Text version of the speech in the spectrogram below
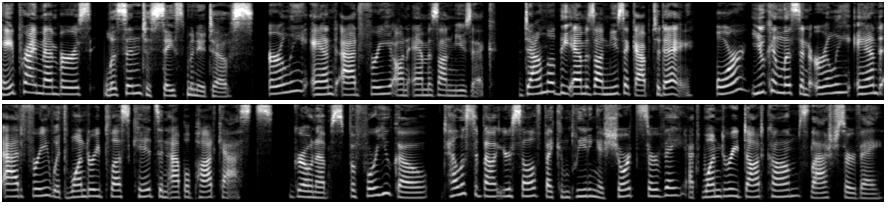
Hey Prime members, listen to Seis Minutos, early and ad-free on Amazon Music. Download the Amazon Music app today. Or you can listen early and ad-free with Wondery Plus Kids and Apple Podcasts. Grown-ups, before you go, tell us about yourself by completing a short survey at wondery.com/survey.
